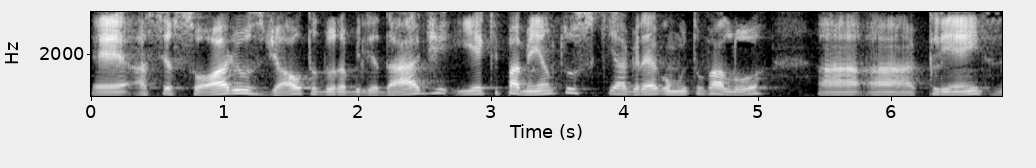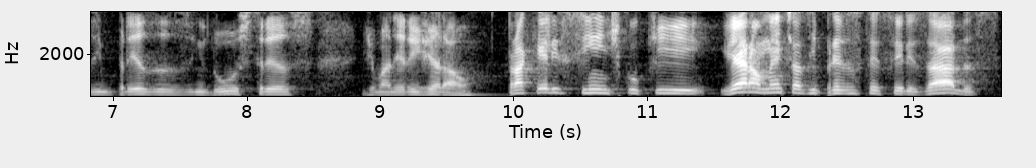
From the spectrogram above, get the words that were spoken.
é, acessórios de alta durabilidade e equipamentos que agregam muito valor a, a clientes, empresas, indústrias, de maneira em geral. Para aquele síndico que geralmente as empresas terceirizadas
